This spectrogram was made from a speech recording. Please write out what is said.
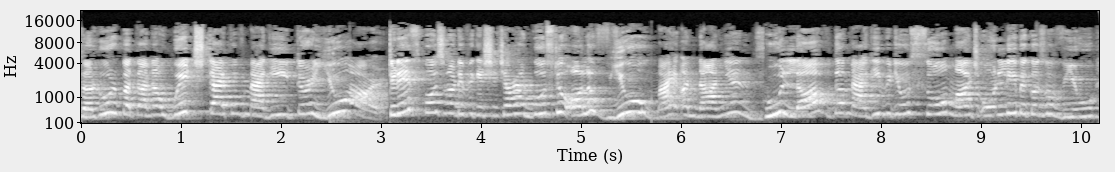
जरूर बताना which type of Maggie Eater you are. Today's post notification shout out goes to all of you, my Ananians, who love the Maggie videos so much only because of you.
